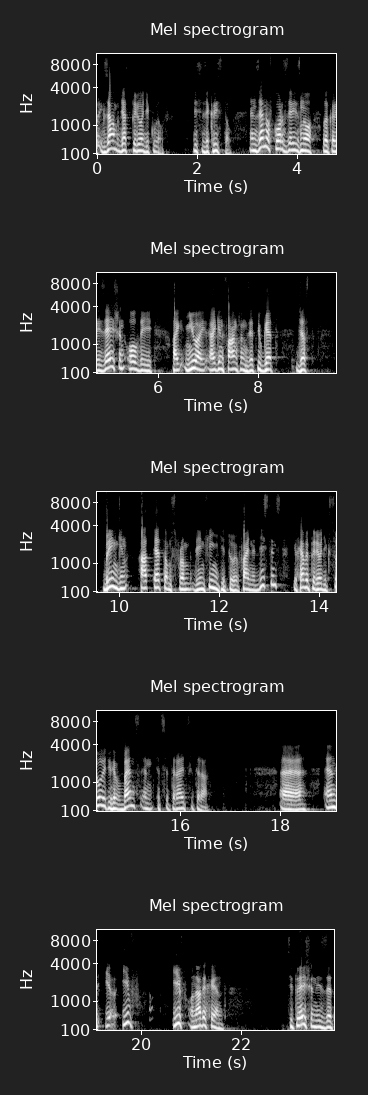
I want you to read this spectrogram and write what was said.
example, just periodic wells. This is a crystal. And then, of course, there is no localization. All the new eigenfunctions that you get just bringing atoms from the infinity to a finite distance, you have a periodic solid, you have bands, and etc., etc. Uh, and if, if, on the other hand, situation is that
